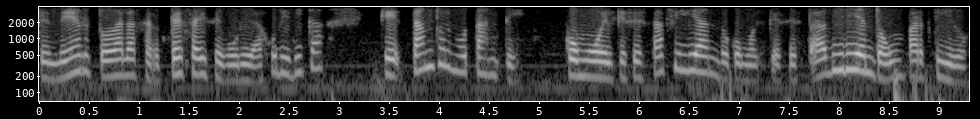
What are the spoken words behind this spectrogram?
tener toda la certeza y seguridad jurídica que tanto el votante como el que se está afiliando, como el que se está adhiriendo a un partido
